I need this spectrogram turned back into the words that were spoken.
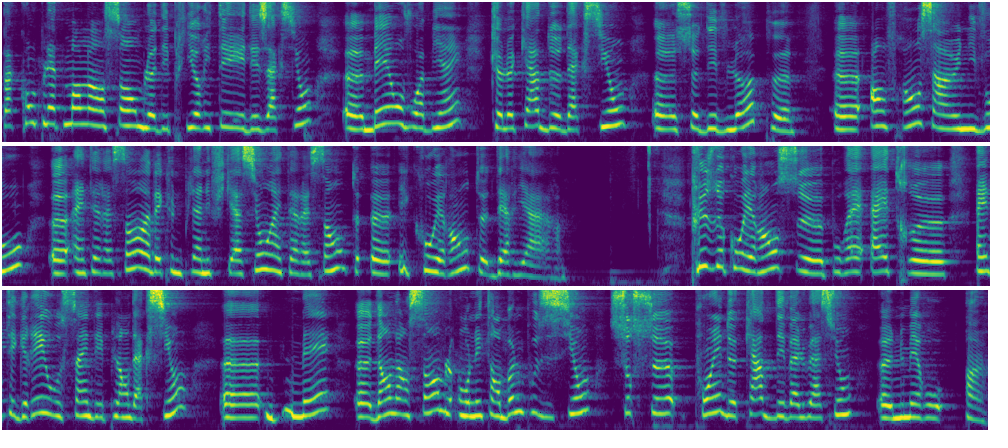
pas complètement l'ensemble des priorités et des actions, euh, mais on voit bien que le cadre d'action euh, se développe euh, en France à un niveau euh, intéressant avec une planification intéressante euh, et cohérente derrière. Plus de cohérence pourrait être intégrée au sein des plans d'action, mais dans l'ensemble, on est en bonne position sur ce point de cadre d'évaluation numéro un.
